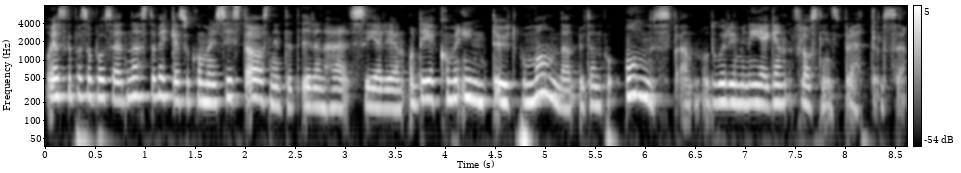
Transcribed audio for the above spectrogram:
Och jag ska passa på att säga att nästa vecka så kommer det sista avsnittet i den här serien och det kommer inte ut på måndagen utan på onsdagen och då är det min egen förlossningsberättelse.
